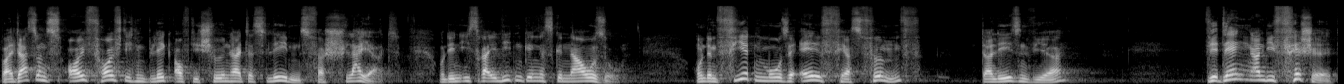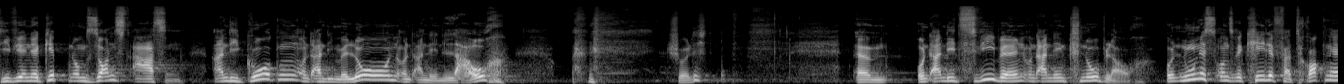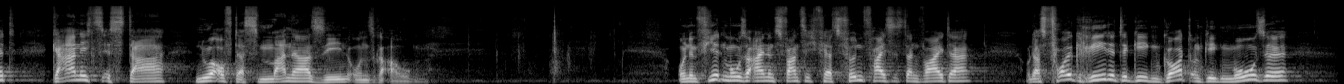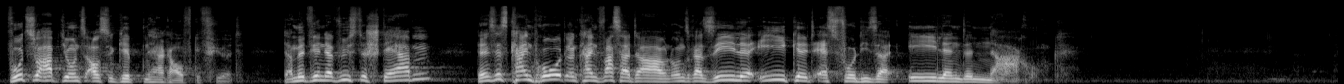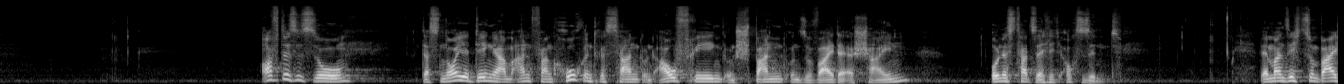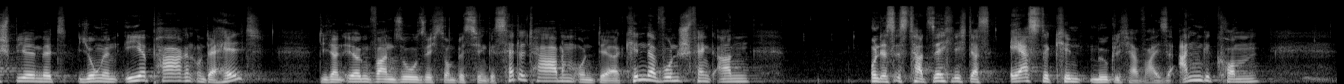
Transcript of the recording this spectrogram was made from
Weil das uns häufig den Blick auf die Schönheit des Lebens verschleiert. Und den Israeliten ging es genauso. Und im 4. Mose 11, Vers 5, da lesen wir, wir denken an die Fische, die wir in Ägypten umsonst aßen, an die Gurken und an die Melonen und an den Lauch. Entschuldigt und an die Zwiebeln und an den Knoblauch. Und nun ist unsere Kehle vertrocknet, gar nichts ist da, nur auf das Manna sehen unsere Augen. Und im 4. Mose 21, Vers 5 heißt es dann weiter, und das Volk redete gegen Gott und gegen Mose, wozu habt ihr uns aus Ägypten heraufgeführt? Damit wir in der Wüste sterben? Denn es ist kein Brot und kein Wasser da und unserer Seele ekelt es vor dieser elenden Nahrung. Oft ist es so, dass neue Dinge am Anfang hochinteressant und aufregend und spannend und so weiter erscheinen und es tatsächlich auch sind. Wenn man sich zum Beispiel mit jungen Ehepaaren unterhält, die dann irgendwann so sich so ein bisschen gesettelt haben und der Kinderwunsch fängt an und es ist tatsächlich das erste Kind möglicherweise angekommen,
